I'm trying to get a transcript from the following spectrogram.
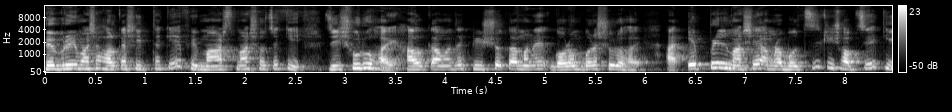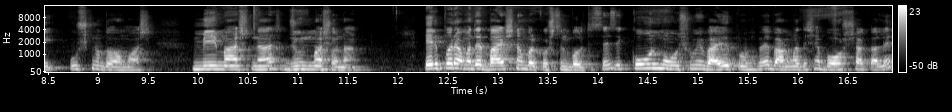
ফেব্রুয়ারি মাসে হালকা শীত থাকে মার্চ মাস হচ্ছে কি? যে শুরু হয়, হালকা আমাদের গ্রীষ্মকাল মানে গরম পড়া শুরু হয়। আর এপ্রিল মাসে আমরা বলতেছি কি সবচেয়ে কি? উষ্ণতম মাস। মে মাস না, জুন মাসও না। এরপরে আমাদের বাইশ নম্বর কোশ্চেন বলতেছে যে, কোন মৌসুমী বায়ুর প্রভাবে বাংলাদেশে বর্ষাকালে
